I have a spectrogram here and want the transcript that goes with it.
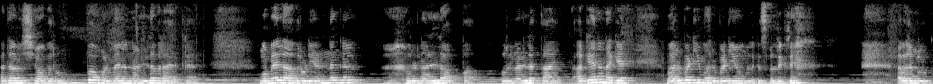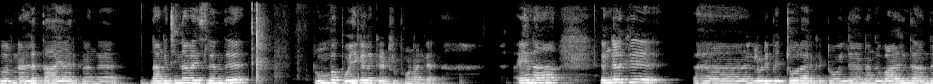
அதான் விஷயம். அவர் ரொம்ப உங்கள் மேலே நல்லவராக இருக்கிறார். உங்கள் மேலே அவருடைய எண்ணங்கள் ஒரு நல்ல அப்பா ஒரு நல்ல தாய். அகைன் அண்ட் அகைன் மறுபடியும் மறுபடியும் உங்களுக்கு சொல்லுகிறேன். அவர் எங்களுக்கு ஒரு நல்ல தாயாக இருக்கிறாங்க நாங்கள் சின்ன வயசுலேருந்து ரொம்ப பொய்களை கேட்டிருப்போம் நாங்கள் ஏன்னா எங்களுக்கு எங்களுடைய பெற்றோராக இருக்கட்டும் இல்லை நாங்கள் வாழ்ந்த அந்த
